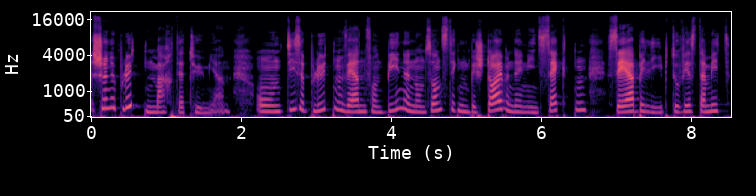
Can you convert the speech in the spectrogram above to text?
Schöne Blüten macht der Thymian und diese Blüten werden von Bienen und sonstigen bestäubenden Insekten sehr beliebt. Du wirst damit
